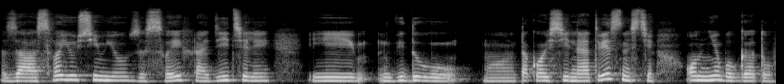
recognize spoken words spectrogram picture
за свою семью, за своих родителей, и ввиду а, такой сильной ответственности он не был готов.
